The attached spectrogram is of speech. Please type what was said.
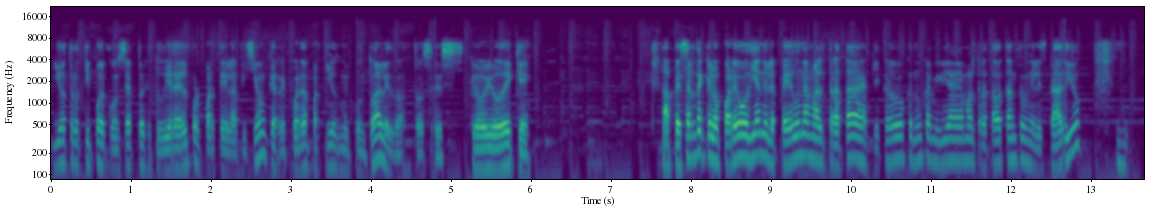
y otro tipo de concepto que tuviera él por parte de la afición, que recuerda partidos muy puntuales. Entonces, creo yo de que a pesar de que lo paré odiando y le pegué una maltratada, que creo que nunca me había maltratado tanto en el estadio,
